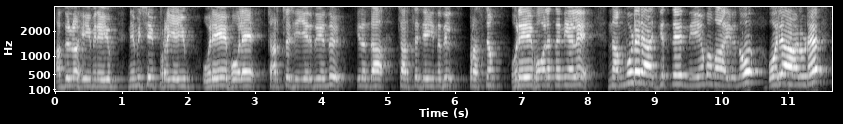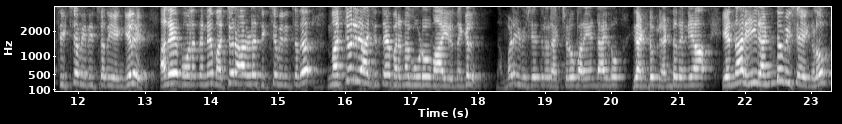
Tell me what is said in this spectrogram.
അബ്ദുൽ റഹീമിനെയും നിമിഷപ്രിയയും ഒരേപോലെ ചർച്ച ചെയ്യരുത് എന്ന്. ഇതെന്താ? ചർച്ച ചെയ്യുന്നതിൽ പ്രശ്നം ഒരേപോലെ തന്നെയല്ലേ? നമ്മുടെ രാജ്യത്തെ നിയമമായിരുന്നു ഒരാളുടെ ശിക്ഷ വിധിച്ചത് എങ്കിൽ അതേപോലെ തന്നെ മറ്റൊരാളുടെ ശിക്ഷ വിധിച്ചത് മറ്റൊരു രാജ്യത്തെ ഭരണകൂടവുമായിരുന്നെങ്കിൽ നമ്മൾ ഈ വിഷയത്തിൽ ഒരു അക്ഷരവും പറയേണ്ടായിരുന്നു. രണ്ടും രണ്ട് തന്നെയാ. എന്നാൽ ഈ രണ്ട് വിഷയങ്ങളും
